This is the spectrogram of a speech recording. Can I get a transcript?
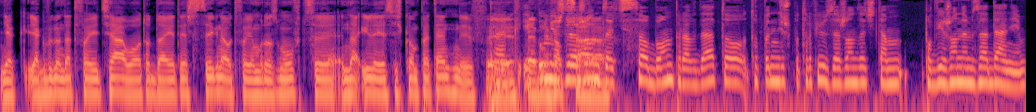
jak, jak wygląda twoje ciało, to daje też sygnał twojemu rozmówcy, na ile jesteś kompetentny w, tak, w pewnych jak umiesz obszarach. zarządzać sobą, prawda, to, to będziesz potrafił zarządzać tam powierzonym zadaniem.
